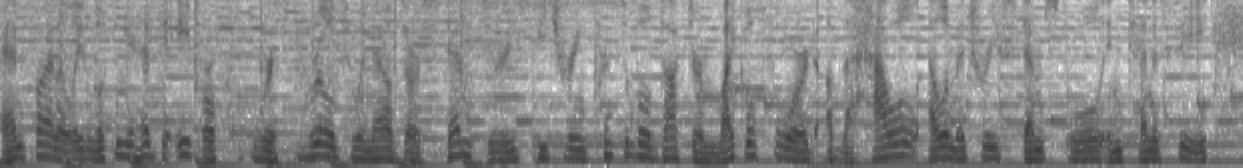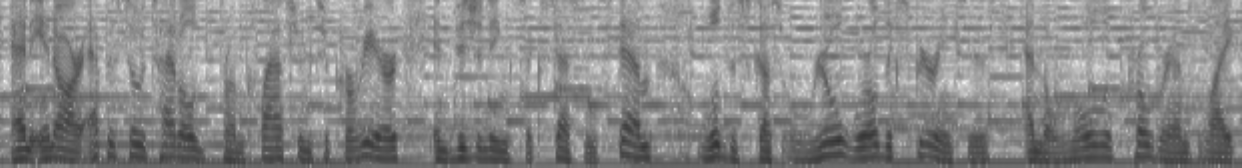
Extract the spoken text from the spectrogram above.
And finally, looking ahead to April, we're thrilled to announce our STEM series featuring Principal Dr. Michael Ford of the Howell Elementary STEM School in Tennessee. And in our episode titled From Classroom to Career Envisioning Success in STEM, we'll discuss real world experiences and the role of programs like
